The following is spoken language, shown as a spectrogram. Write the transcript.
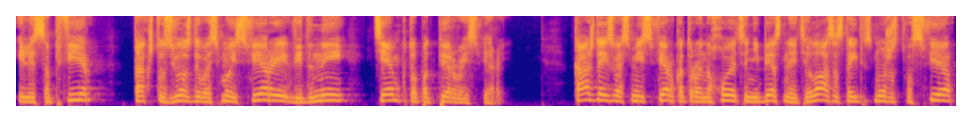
или сапфир, так что звезды восьмой сферы видны тем, кто под первой сферой. Каждая из восьми сфер, в которой находятся небесные тела, состоит из множества сфер,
